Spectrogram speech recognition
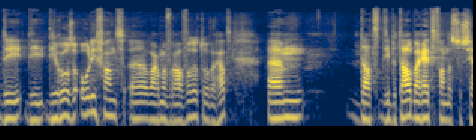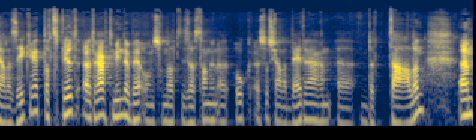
die, die, die roze olifant uh, waar mevrouw Vos het over had. Um, dat die betaalbaarheid van de sociale zekerheid, dat speelt uiteraard minder bij ons, omdat de zelfstandigen ook eh, sociale bijdragen uh, betalen. Um,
